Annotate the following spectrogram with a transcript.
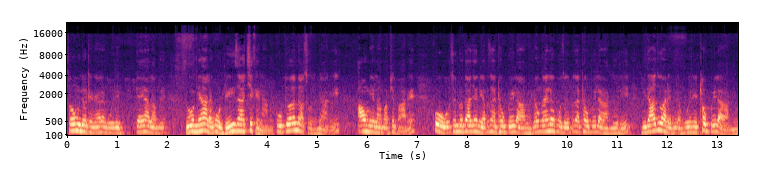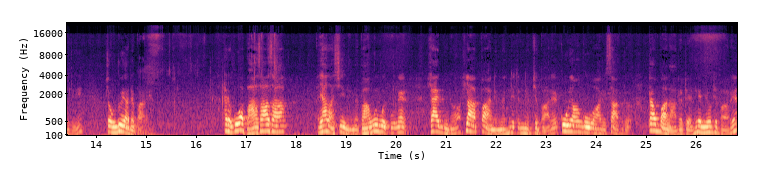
ဆုံးပြီလို့ထင်ရတဲ့ငွေတွေပြန်ရလာမယ်လူအများကလည်းကိုယ်လေးစားချစ်ခင်လာမယ်ကိုပြောသမျှဆိုသမျှတွေအောင်မြင်လာမှာဖြစ်ပါတယ်ကိုယ်ကိုဆွေမျိုးသားချင်းတွေကပတ်စံထုတ်ပေးလာမျိုးလုပ်ငန်းလုပ်ဖို့ဆိုပြီးပတ်စံထုတ်ပေးလာတာမျိုးတွေမိသားစုကနေပြီးတော့ငွေတွေထုတ်ပေးလာတာမျိုးတွေကြုံတွေ့ရတတ်ပါတယ်အဲ့တော့ကိုကဘာစားစားအရသာရှိနေမယ်ဘာဝတ်ဝတ်ကိုနဲ့ လိုက်ပြီးတော့လှပနေမယ်နှစ်တစ်နှစ်ဖြစ်ပါတယ်ကိုရောင်ကိုဝါတွေစပြီးတော့တောက်ပလာတတ်တဲ့နှစ်မျိုးဖြစ်ပါတယ်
